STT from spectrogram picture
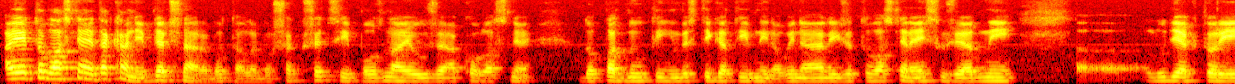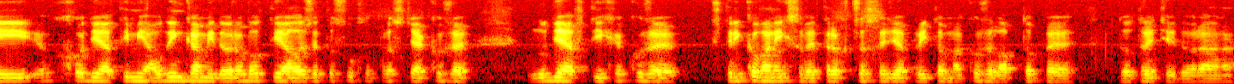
a je to vlastne aj taká nevďačná robota, lebo však všetci poznajú, že ako vlastne dopadnú tí investigatívni novinári, že to vlastne nie sú žiadni ľudia, ktorí chodia tými audinkami do roboty, ale že to sú proste akože ľudia v tých akože štrikovaných svetroch, čo sedia pri tom akože laptope do tretej do rána.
